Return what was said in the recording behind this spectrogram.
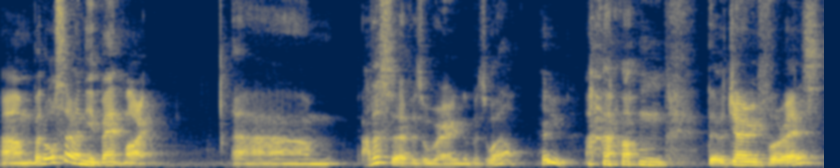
Um, but also in the event, like um, other surfers were wearing them as well. Who? um, there was Jeremy Flores,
